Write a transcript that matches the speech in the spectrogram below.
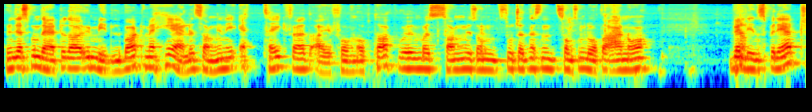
hun responderte da umiddelbart med hele sangen i ett take fra et iPhone-opptak, hvor hun bare sang liksom, stort sett nesten sånn som låta er nå. Veldig inspirert.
